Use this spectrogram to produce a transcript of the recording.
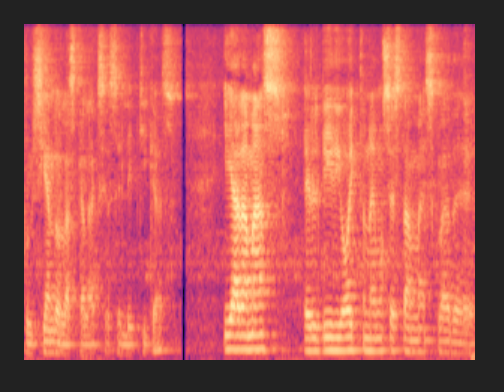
produciendo las galaxias elípticas. Y además, el día de hoy tenemos esta mezcla de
